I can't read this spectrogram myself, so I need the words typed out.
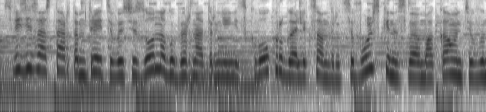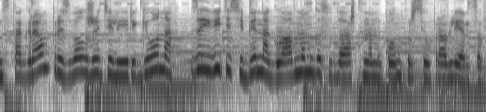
В связи со стартом третьего сезона губернатор Ненецкого округа Александр Цибульский на своем аккаунте в Инстаграм призвал жителей региона заявить о себе на главном государственном конкурсе управленцев.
